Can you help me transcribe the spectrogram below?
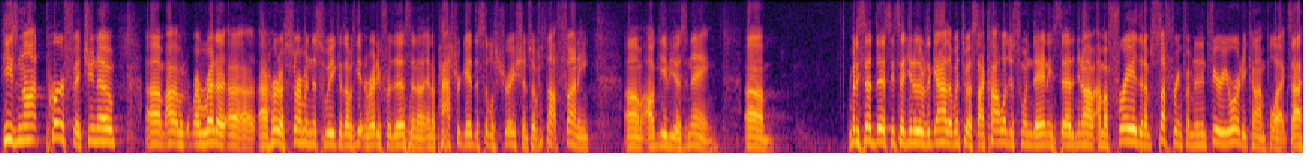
He's not perfect. You know, um, I, I, read a, a, I heard a sermon this week as I was getting ready for this, and a, and a pastor gave this illustration. So if it's not funny, um, I'll give you his name. Um, but he said this. He said, you know, there was a guy that went to a psychologist one day, and he said, you know, I'm afraid that I'm suffering from an inferiority complex. I,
